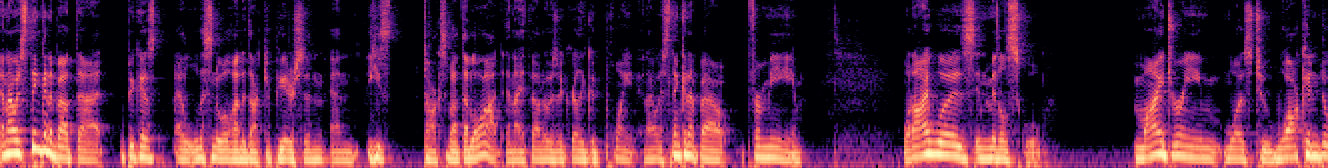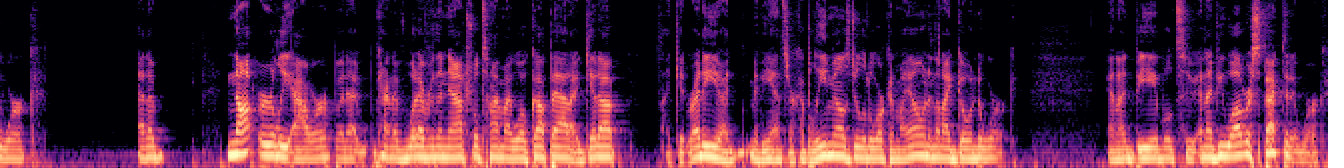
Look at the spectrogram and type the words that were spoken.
And I was thinking about that because I listen to a lot of Dr. Peterson and he talks about that a lot and I thought it was a really good point. And I was thinking about for me when I was in middle school, my dream was to walk into work at a not early hour, but at kind of whatever the natural time I woke up at. I'd get up, I'd get ready, I'd maybe answer a couple emails, do a little work on my own, and then I'd go into work. And I'd be able to, and I'd be well respected at work.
